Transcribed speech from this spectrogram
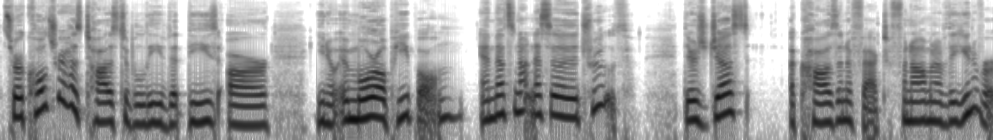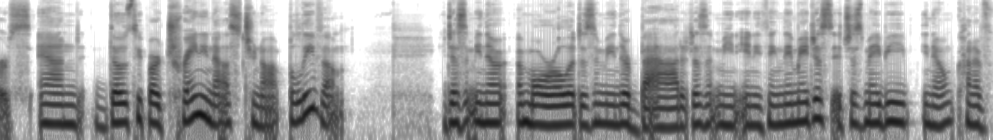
So our culture has taught us to believe that these are you know, immoral people. And that's not necessarily the truth. There's just a cause and effect phenomenon of the universe. And those people are training us to not believe them. It doesn't mean they're immoral. It doesn't mean they're bad. It doesn't mean anything. They may just, it just may be, you know, kind of,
